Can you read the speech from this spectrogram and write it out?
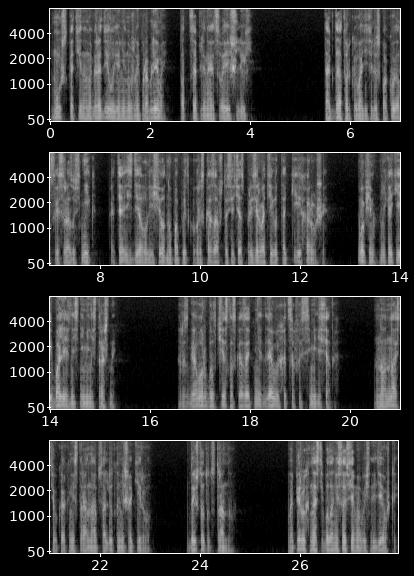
Муж, скотина, наградил ее ненужной проблемой, подцепленной от своей шлюхи. Тогда только водитель успокоился и сразу сник, хотя и сделал еще одну попытку, рассказав, что сейчас презервативы такие хорошие. В общем, никакие болезни с ними не страшны. Разговор был, честно сказать, не для выходцев из 70-х. Но Настю, как ни странно, абсолютно не шокировал. Да и что тут странного? Во-первых, Настя была не совсем обычной девушкой.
